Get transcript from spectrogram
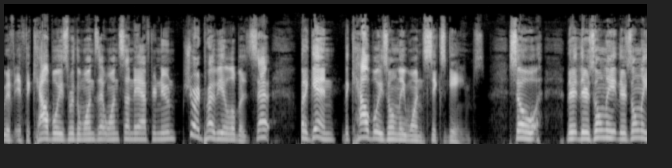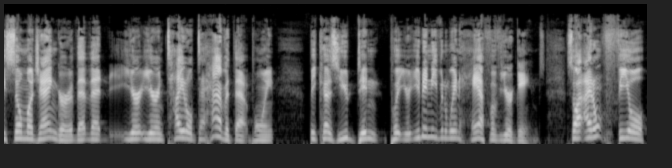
if, if the Cowboys were the ones that won Sunday afternoon, sure, I'd probably be a little bit upset. But again, the Cowboys only won six games, so there, there's only there's only so much anger that that you're you're entitled to have at that point because you didn't put your you didn't even win half of your games. So I, I don't feel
